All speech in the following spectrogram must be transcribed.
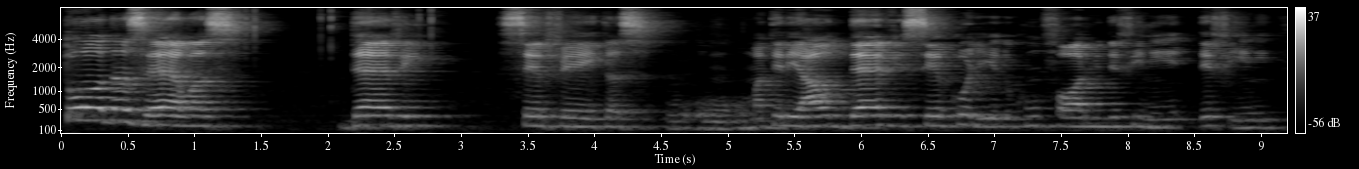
Todas elas devem ser feitas, o, o material deve ser colhido conforme defini, define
